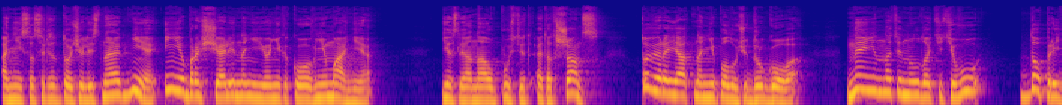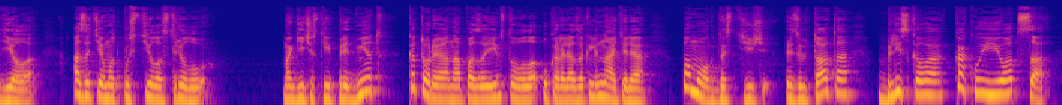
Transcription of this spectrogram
Они сосредоточились на огне и не обращали на нее никакого внимания. Если она упустит этот шанс, то, вероятно, не получит другого. Нейн натянула тетиву до предела, а затем отпустила стрелу. Магический предмет, который она позаимствовала у короля заклинателя, помог достичь результата, близкого, как у ее отца –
